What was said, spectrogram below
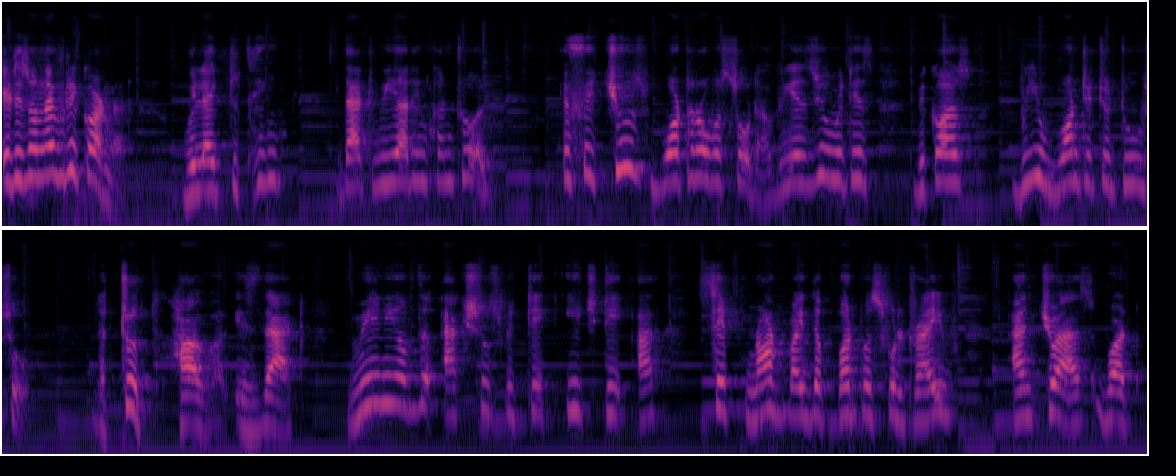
it is on every corner. We like to think that we are in control. If we choose water over soda, we assume it is because we wanted to do so. The truth, however, is that many of the actions we take each day are shaped not by the purposeful drive and choice but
